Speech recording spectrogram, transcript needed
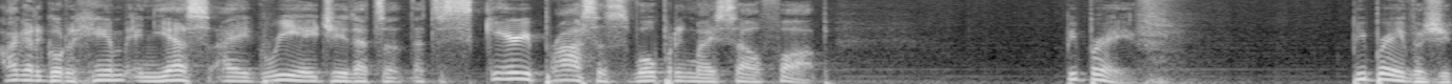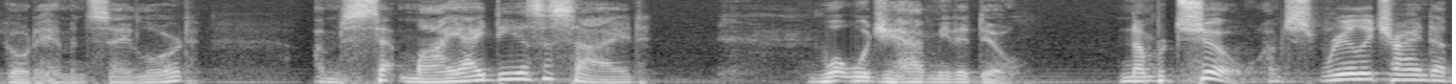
I got to go to Him. And yes, I agree, AJ. That's a that's a scary process of opening myself up. Be brave. Be brave as you go to Him and say, Lord, I'm set my ideas aside. What would you have me to do? Number two, I'm just really trying to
